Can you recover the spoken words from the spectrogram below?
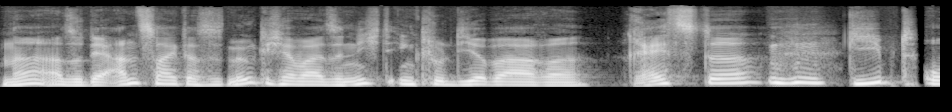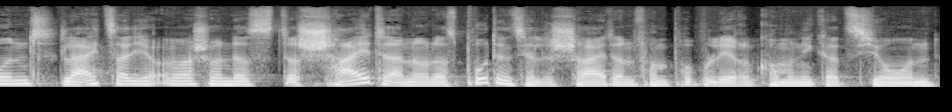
Ne? Also der anzeigt, dass es möglicherweise nicht inkludierbare Reste mhm. gibt und gleichzeitig auch immer schon das, das Scheitern oder das potenzielle Scheitern von populärer Kommunikation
